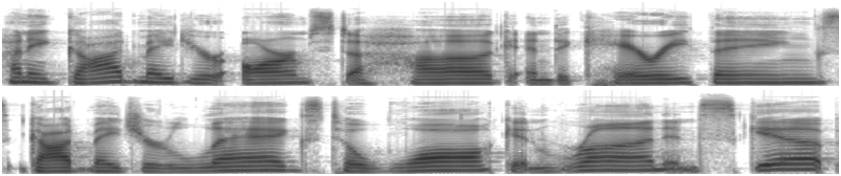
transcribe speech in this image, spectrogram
Honey, God made your arms to hug and to carry things. God made your legs to walk and run and skip.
